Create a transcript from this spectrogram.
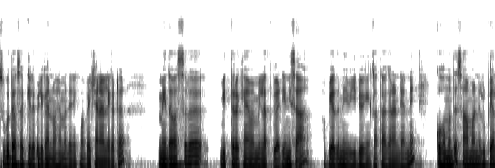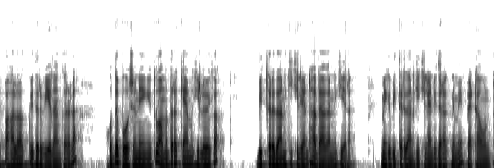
සුබ දවසක් කියලා පිළිගන්නවා හැම දෙනෙක්ම අපේ channel එකට. මේ දවස්වල බිත්තර කෑම මිලත් වැඩි නිසා අපි අද මේ වීඩියෝ එකෙන් කතා කරන්න යන්නේ කොහොමද සාමාන්‍ය රුපියල් 15ක් විතර වියදම් කරලා හොඳ පෝෂණයෙන් යුතු අමතර කෑම කිලෝ එකක් බිත්තර දාන කිකිලියන්ට හදාගන්න කියලා. මේක බිත්තර දාන කිකිලියන්ට විතරක් නෙමෙයි පැටවුන්ට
